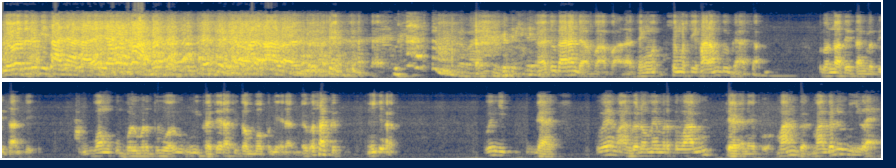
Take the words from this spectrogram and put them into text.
Lo itu kisahnya lah ya. Zaman sahabat. Masalah. Nah itu karena tidak apa-apa. Yang mesti haram itu gak asap. Kalau nanti tanggal di santri, uang kumpul mertua, ibadah rasi tombol pangeran. Kok sakit? Iya. Kue gas. Kue manggon ome mertuamu dari nebo. Manggon, manggon nilai.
